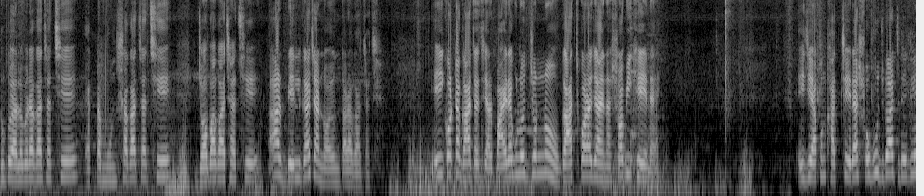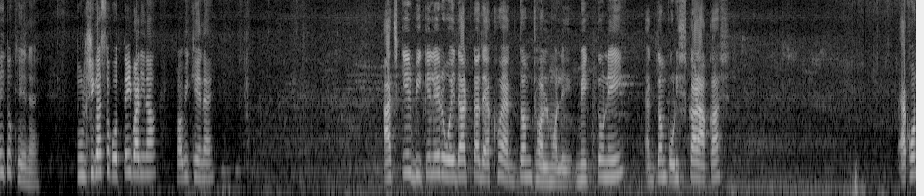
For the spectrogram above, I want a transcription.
দুটো অ্যালোভেরা গাছ আছে, একটা মনসা গাছ আছে, জবা গাছ আছে, আর বেল গাছ আর নয়নতারা গাছ আছে। এই কটা গাছ আছে, আর পায়রাগুলোর জন্য গাছ করা যায় না, সবই খেয়ে নেয়। এই যে এখন খাচ্ছে, এরা সবুজ গাছ দেখলেই তো খেয়ে নেয়। তুলসী গাছ তো করতেই পারি না। সবই খেয়ে নেয়। আজকের বিকেলের ওয়েদারটা দেখো একদম ঝলমলে মেঘ তো নেই একদম পরিষ্কার আকাশ। এখন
